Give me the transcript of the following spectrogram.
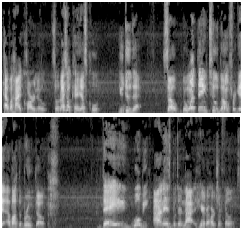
have a high car note. So that's okay, that's cool. You do that. So, the one thing, too, don't forget about the brute, though. They will be honest, but they're not here to hurt your feelings.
